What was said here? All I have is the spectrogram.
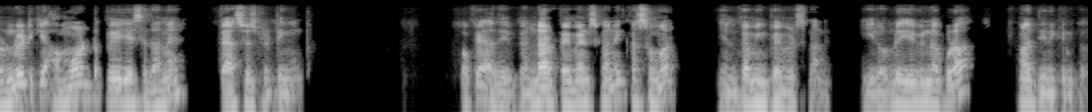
రెండింటికి అమౌంట్ పే చేసేదానే ప్యాసివ్ స్ప్లిట్టింగ్ ఉంటుంది ఓకే అది వెండర్ పేమెంట్స్ కానీ కస్టమర్ ఇన్కమింగ్ పేమెంట్స్ కానీ. ఈ రెండు ఏవిన్నా కూడా మన దీనికి ఇంకా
